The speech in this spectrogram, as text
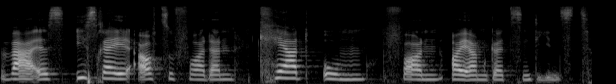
war es, Israel aufzufordern, kehrt um von eurem Götzendienst.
